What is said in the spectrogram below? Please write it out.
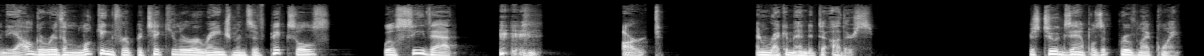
And the algorithm looking for particular arrangements of pixels will see that art and recommend it to others. Here's two examples that prove my point.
